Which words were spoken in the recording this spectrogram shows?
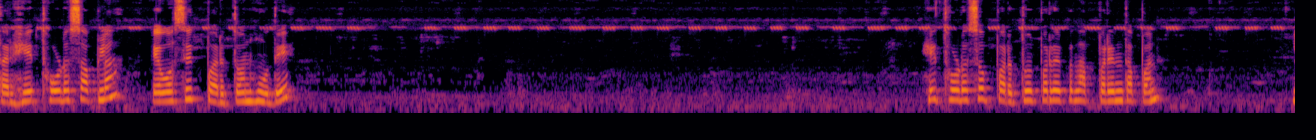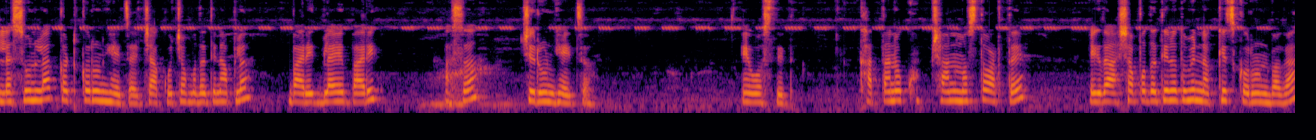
तर हे थोडंसं आपलं व्यवस्थित परतवून होऊ दे. हे थोडंसं परतून पर्यंत आपण लसूणला कट करून घ्यायचं आहे. चाकूच्या मदतीने आपलं बारीक ब्लाय बारीक असं चिरून घ्यायचं. व्यवस्थित. खाताना खूप छान मस्त वाटतं आहे एकदा अशा पद्धतीनं तुम्ही नक्कीच करून बघा.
